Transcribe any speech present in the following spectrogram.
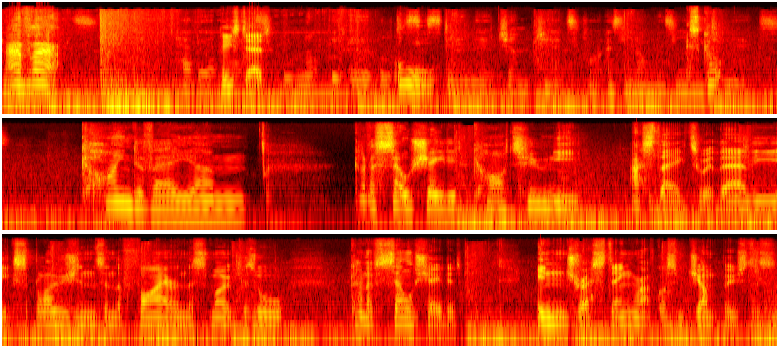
Have that! He's dead. Will not be able to Ooh. sustain their for as long as It's got-. Kind of a... um, Kind of a cel-shaded, cartoony aesthetic to it there. The explosions and the fire and the smoke was all kind of cel-shaded. Interesting. Right, I've got some jump boosters.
